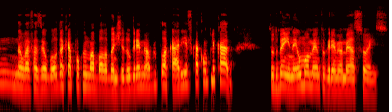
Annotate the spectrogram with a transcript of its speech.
não vai fazer o gol, daqui a pouco numa bola bandida o Grêmio abre o placar e ia ficar complicado. Tudo bem, em nenhum momento o Grêmio ameaçou isso.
